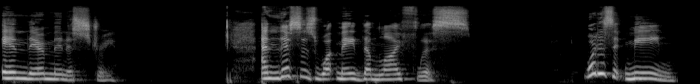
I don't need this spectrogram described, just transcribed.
in their ministry. And this is what made them lifeless. What does it mean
